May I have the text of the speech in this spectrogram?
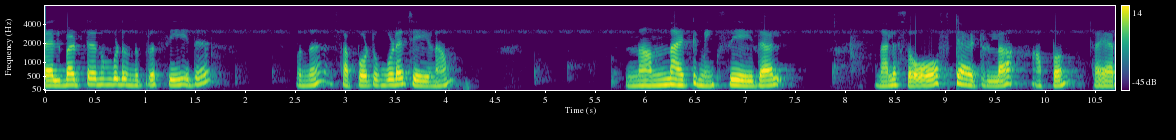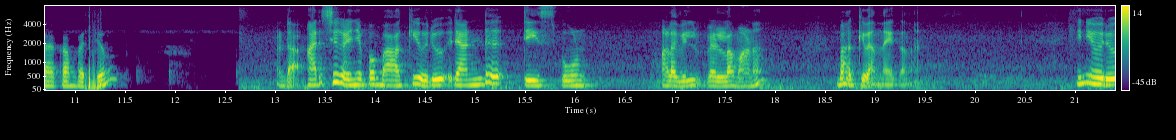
ബെൽ ബട്ടണും കൂടെ ഒന്ന് പ്രസ് ചെയ്ത് ഒന്ന് സപ്പോർട്ടും കൂടെ ചെയ്യണം. നന്നായിട്ട് മിക്സ് ചെയ്താൽ നല്ല സോഫ്റ്റ് ആയിട്ടുള്ള അപ്പം തയ്യാറാക്കാൻ പറ്റും. വേണ്ട അരച്ച് കഴിഞ്ഞപ്പോൾ ബാക്കി ഒരു രണ്ട് ടീസ്പൂൺ അളവിൽ വെള്ളമാണ് ബാക്കി വന്നേക്കുന്നത്. ഇനി ഒരു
